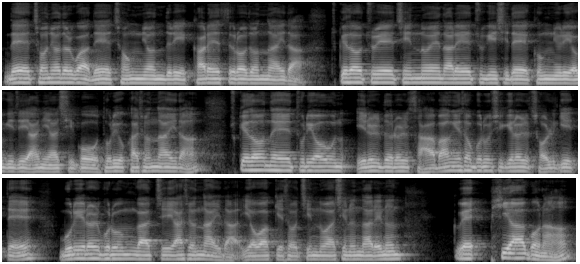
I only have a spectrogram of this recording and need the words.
내 처녀들과 내 청년들이 칼에 쓰러졌나이다. 주께서 주의 진노의 날에 죽이시되 극률이 여기지 아니하시고 도륙하셨나이다 주께서 내 두려운 일들을 사방에서 부르시기를 절기 때 무리를 부름같이 하셨나이다 여호와께서 진노하시는 날에는 꽤 피하거나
